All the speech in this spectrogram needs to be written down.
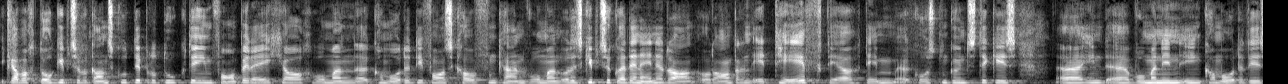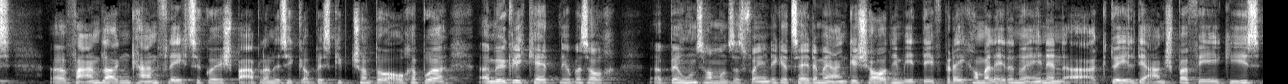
ich glaube, auch da gibt es aber ganz gute Produkte im Fondsbereich auch, wo man äh, Commodity-Fonds kaufen kann, wo man, oder es gibt sogar den einen oder anderen ETF, der dem äh, kostengünstig ist, äh, in, äh, wo man in, in Commodities äh, veranlagen kann, vielleicht sogar als Sparplan. Also ich glaube, es gibt schon da auch ein paar äh, Möglichkeiten. Ich habe es auch bei uns haben wir uns das vor einiger Zeit einmal angeschaut. Im ETF-Bereich haben wir leider nur einen aktuell, der ansparfähig ist.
